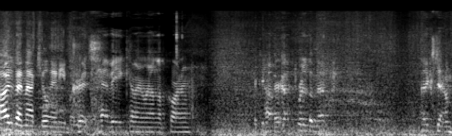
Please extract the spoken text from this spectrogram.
How did I not kill anybody? Crit's heavy coming around the corner. The Got, cart. got rid of the medic. Medic's down.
